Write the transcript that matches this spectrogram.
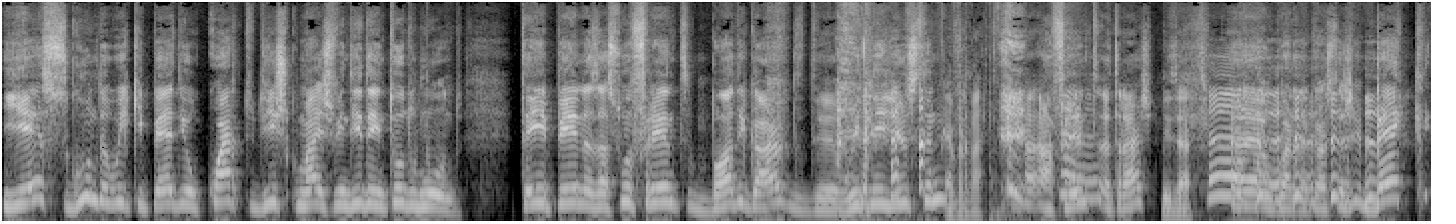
e é, segundo a Wikipédia, o quarto disco mais vendido em todo o mundo. Tem apenas à sua frente Bodyguard, de Whitney Houston. É verdade. À frente, atrás. Exato. Ah, o guarda-costas. Back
